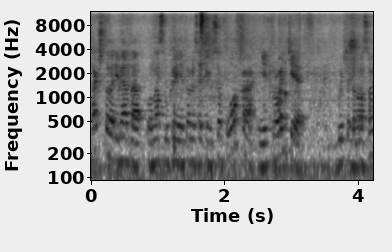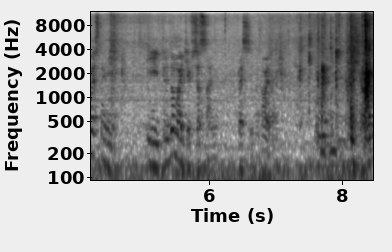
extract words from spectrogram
Так что, ребята, у нас в Украине тоже с этим все плохо. Не тролльте, будьте добросовестными и придумайте все сами. Спасибо. Давай дальше. Еще раз.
